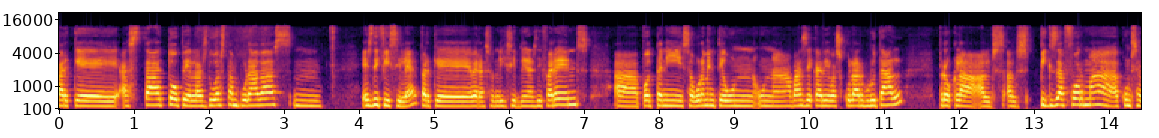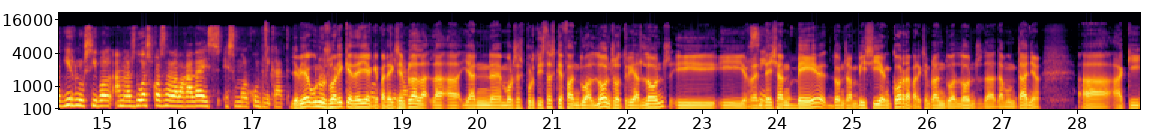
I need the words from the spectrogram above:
perquè estar a tope en les dues temporades mm, és difícil, eh? perquè a veure, són disciplines diferents, eh, pot tenir, segurament té un, una base cardiovascular brutal, però clar, els, els pics de forma, aconseguir-los si vol, amb les dues coses a la vegada és, és molt complicat. Hi havia algun usuari que deia molt que, per complicat. exemple, la, la, hi ha eh, molts esportistes que fan duatlons o triatlons i, i rendeixen sí. bé doncs, en bici i en córrer, per exemple, en duatlons de, de muntanya. Uh, aquí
